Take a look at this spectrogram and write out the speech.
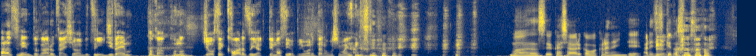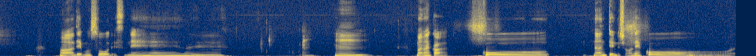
ハラスメントがある会社は別に時代とかこの情勢変わらずやってますよと言われたらおしまいなんですけど。まあ、そういう会社あるかわからないんで、あれですけど。まあ、でもそうですね。うん。まあなんか、こう、なんて言うんでしょうね。こう、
